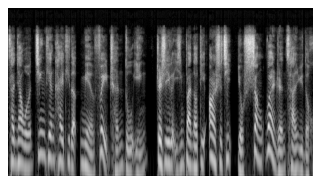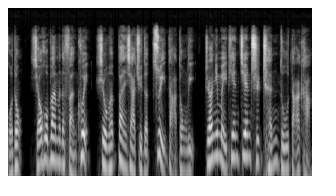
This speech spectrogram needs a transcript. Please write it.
参加我们今天开题的免费晨读营。这是一个已经办到第二十期、有上万人参与的活动，小伙伴们的反馈是我们办下去的最大动力。只要你每天坚持晨读打卡，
